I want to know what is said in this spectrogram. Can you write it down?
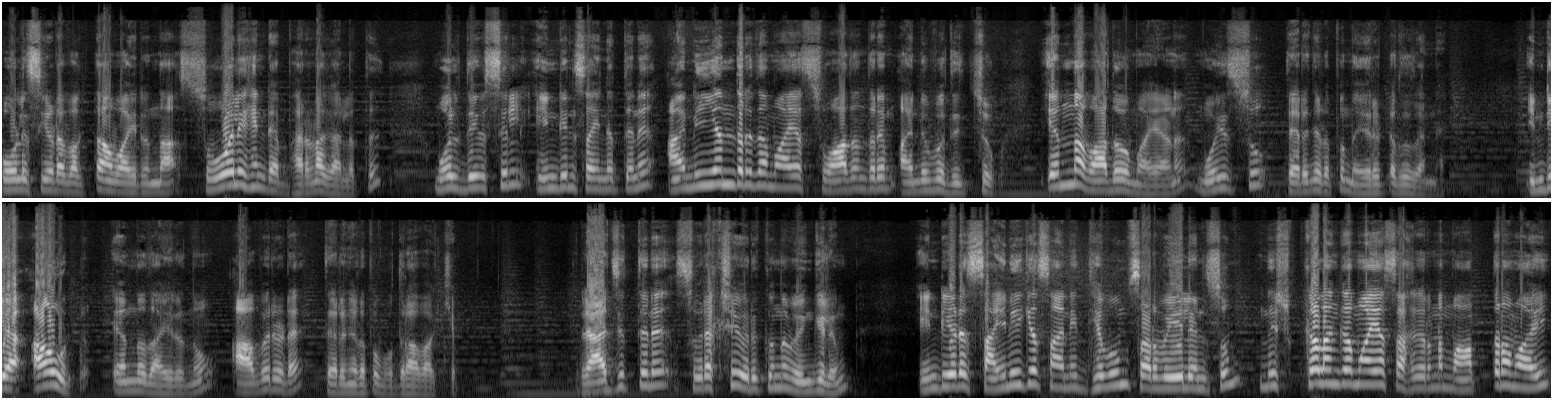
പോളിസിയുടെ വക്താവായിരുന്ന സോലിഹിന്റെ ഭരണകാലത്ത് മോൽദീവ്സിൽ ഇന്ത്യൻ സൈന്യത്തിന് അനിയന്ത്രിതമായ സ്വാതന്ത്ര്യം അനുവദിച്ചു എന്ന വാദവുമായാണ് മൊയ്സു തെരഞ്ഞെടുപ്പ് നേരിട്ടത് തന്നെ. ഇന്ത്യ ഔട്ട് എന്നതായിരുന്നു അവരുടെ തെരഞ്ഞെടുപ്പ് മുദ്രാവാക്യം. രാജ്യത്തിന് സുരക്ഷയൊരുക്കുന്നുവെങ്കിലും ഇന്ത്യയുടെ സൈനിക സാന്നിധ്യവും സർവെയിലൻസും നിഷ്കളങ്കമായ സഹകരണം മാത്രമായി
